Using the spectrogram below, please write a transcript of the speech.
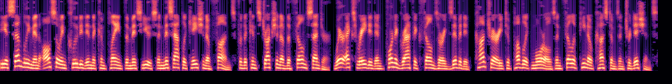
The assemblymen also included in the complaint the misuse and misapplication of funds for the construction of the film center, where X-rated and pornographic films are exhibited, contrary to public morals and Filipino customs and traditions.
